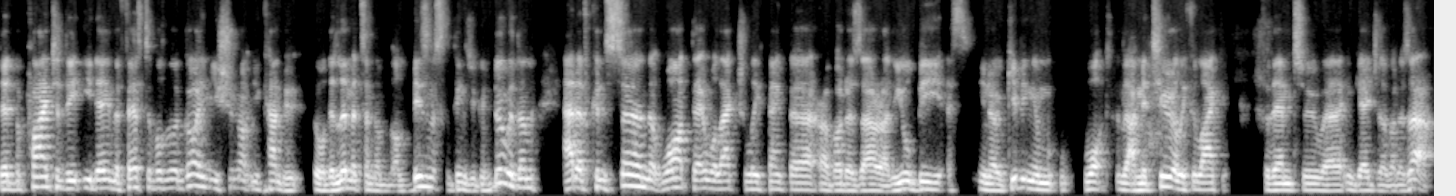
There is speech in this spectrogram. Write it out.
That prior to the Idei, the festival of the Goyim, you should not, you can't do, or the limits on, on business and things you can do with them, out of concern that what they will actually thank the Avodah Zara. You'll be, you know, giving them what material, if you like, for them to uh, engage the Avodah Zara.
